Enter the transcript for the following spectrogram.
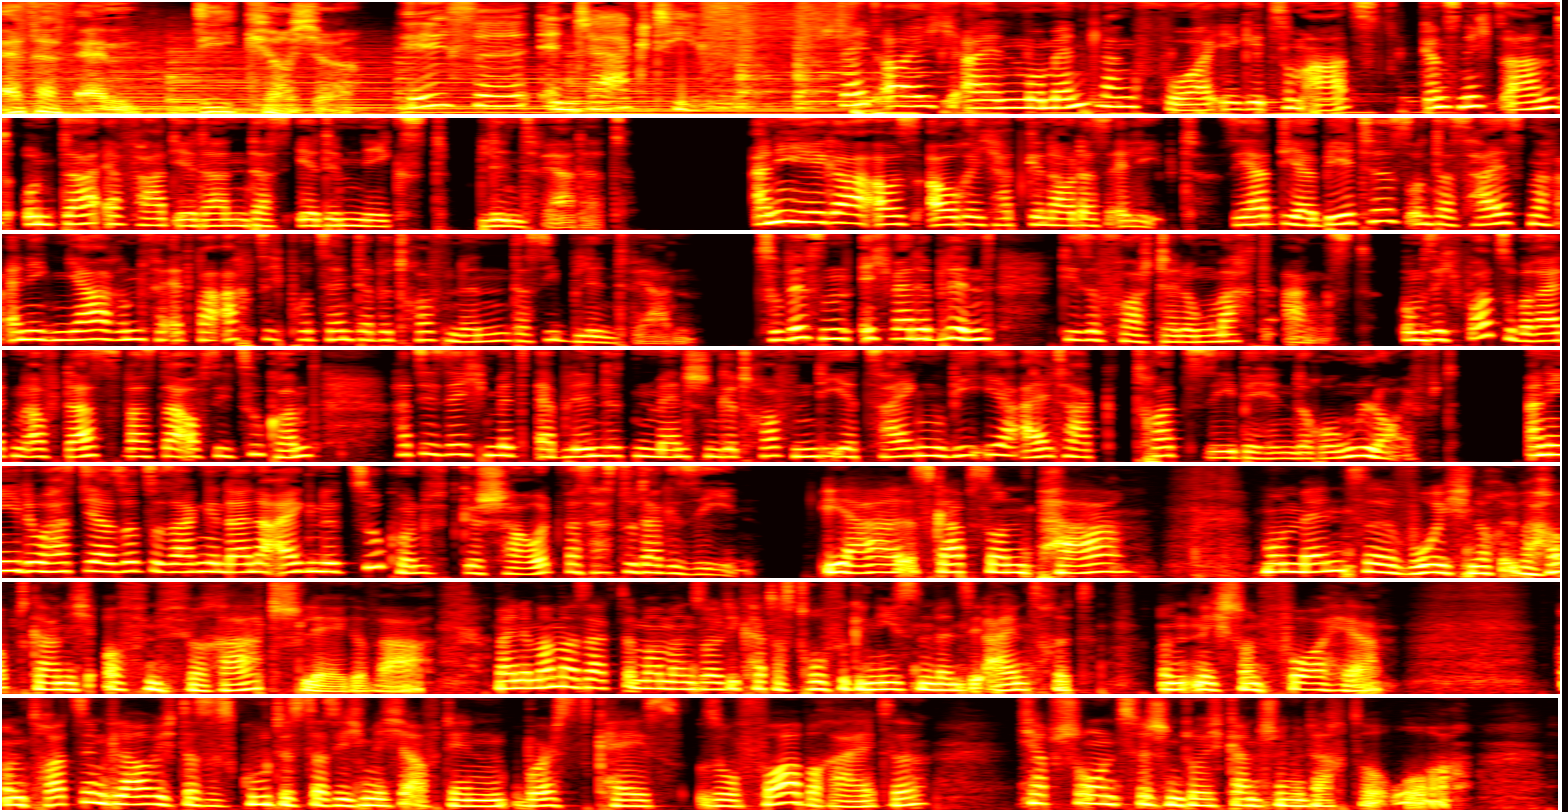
FFN, die Kirche. Hilfe interaktiv. Stellt euch einen Moment lang vor, ihr geht zum Arzt, ganz nichts ahnt, und da erfahrt ihr dann, dass ihr demnächst blind werdet. Annie Heger aus Aurich hat genau das erlebt. Sie hat Diabetes und das heißt nach einigen Jahren für etwa 80 Prozent der Betroffenen, dass sie blind werden. Zu wissen, ich werde blind, diese Vorstellung macht Angst. Um sich vorzubereiten auf das, was da auf sie zukommt, hat sie sich mit erblindeten Menschen getroffen, die ihr zeigen, wie ihr Alltag trotz Sehbehinderung läuft. Anni, du hast ja sozusagen in deine eigene Zukunft geschaut. Was hast du da gesehen? Ja, es gab so ein paar Momente, wo ich noch überhaupt gar nicht offen für Ratschläge war. Meine Mama sagt immer, man soll die Katastrophe genießen, wenn sie eintritt und nicht schon vorher. Und trotzdem glaube ich, dass es gut ist, dass ich mich auf den Worst Case so vorbereite. Ich habe schon zwischendurch ganz schön gedacht, so, oh,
